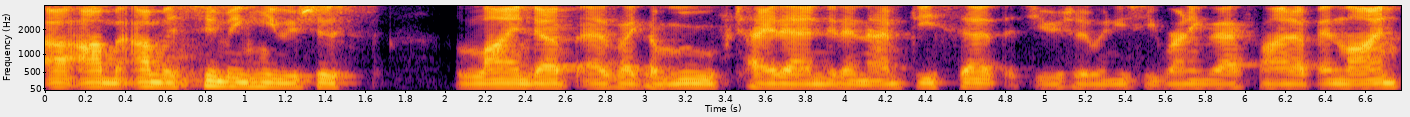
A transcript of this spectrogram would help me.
Uh, I'm I'm assuming he was just lined up as like a move tight end in an empty set. That's usually when you see running backs line up in line.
